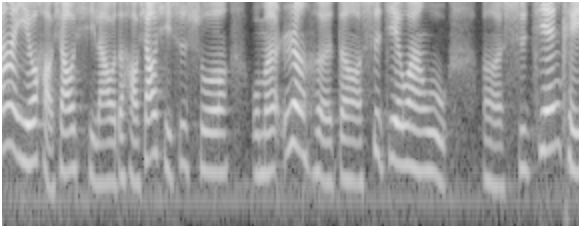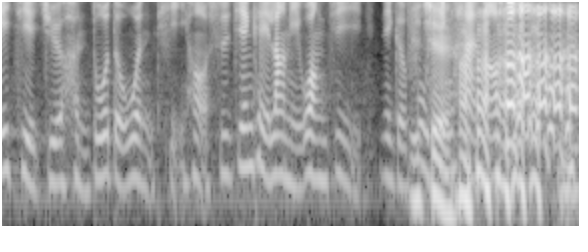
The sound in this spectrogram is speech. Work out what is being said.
当然也有好消息啦！我的好消息是说，我们任何的世界万物，呃，时间可以解决很多的问题，哈，时间可以让你忘记那个负心汉啊，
